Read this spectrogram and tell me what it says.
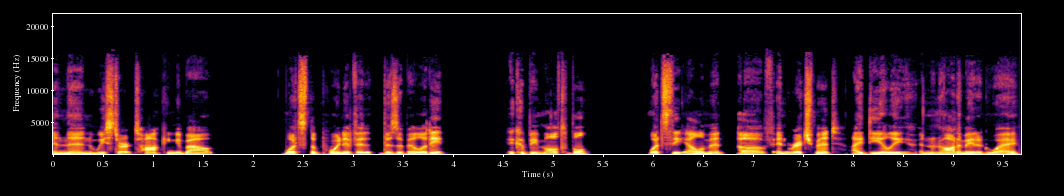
And then we start talking about What's the point of it, visibility? It could be multiple. What's the element of enrichment, ideally in an automated way?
